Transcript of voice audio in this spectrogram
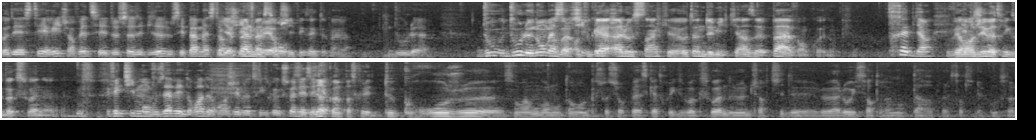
ODST et Reach, en fait, c'est les deux seuls épisodes où c'est pas Master il n'y a Chief. pas le Master héros. Chief, exactement. Voilà. D'où le, d'où, d'où le nom Ah, Master bah, en Chief. tout cas, Halo 5, euh, automne 2015, euh, pas avant quoi. Donc, Très bien. vous pouvez Et ranger votre Xbox One. euh. Effectivement, vous avez le droit de ranger votre Xbox One, C'est les amis. quand même parce que les deux gros jeux euh, sont vraiment dans longtemps, que ce soit sur PS4 ou Xbox One, le Uncharted et le Halo ils sortent vraiment tard après la sortie de la console.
